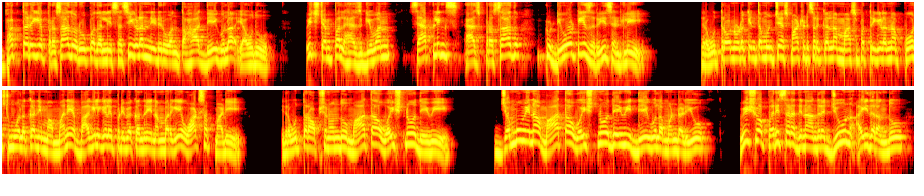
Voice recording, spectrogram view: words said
ಭಕ್ತರಿಗೆ ಪ್ರಸಾದ ರೂಪದಲ್ಲಿ ಸಸಿಗಳನ್ನು ನೀಡಿರುವಂತಹ ದೇಗುಲ ಯಾವುದು? Which temple has given saplings as prasad to devotees recently ಇದರ ಉತ್ತರವನ್ನು ನೋಡೋಕ್ಕಿಂತ ಮುಂಚೆ ಸ್ಮಾರ್ಟ್ ಹೆಡ್ ಸರ್ಕಲ್ನ ಮಾಸಪತ್ರಿಕೆಗಳನ್ನು ಪೋಸ್ಟ್ ಮೂಲಕ ನಿಮ್ಮ ಮನೆಯ ಬಾಗಿಲಿಗೆ ಪಡಿಬೇಕಂದ್ರೆ ಈ ನಂಬರ್ಗೆ ವಾಟ್ಸಪ್ ಮಾಡಿ. ಇದರ ಉತ್ತರ ಆಪ್ಷನ್ ಒಂದು, ಮಾತಾ ವೈಷ್ಣೋ ದೇವಿ. ಜಮ್ಮುವಿನ ಮಾತಾ ವೈಷ್ಣೋ ದೇವಿ ದೇಗುಲ ಮಂಡಳಿಯು ವಿಶ್ವ ಪರಿಸರ ದಿನ ಅಂದರೆ ಜೂನ್ ಐದರಂದು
